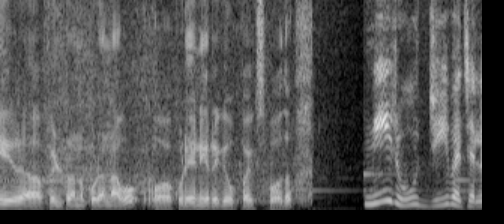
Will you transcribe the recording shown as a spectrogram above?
ನೀರು ಫಿಲ್ಟ್ರನ್ನು ಕೂಡ ನಾವು ಕುಡಿಯೋ ನೀರಿಗೆ ಉಪಯೋಗಿಸ್ಬೋದು. ನೀರು ಜೀವಜಲ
